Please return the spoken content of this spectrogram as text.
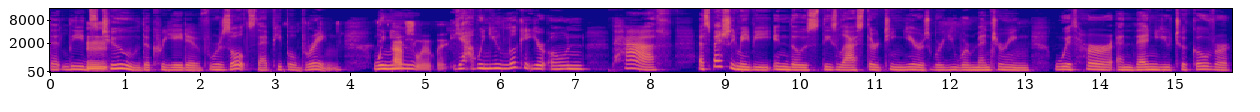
that leads mm. to the creative results that people bring when you absolutely yeah when you look at your own path especially maybe in those these last 13 years where you were mentoring with her and then you took over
